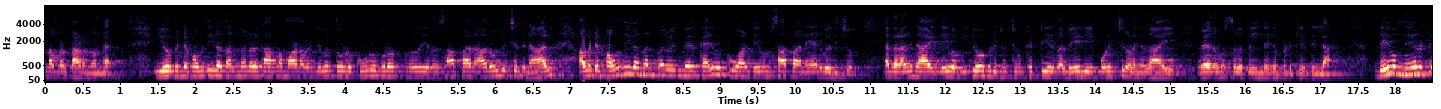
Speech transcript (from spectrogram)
നമ്മൾ കാണുന്നുണ്ട്. ഇയോബിന്റെ ഭൗതിക നന്മകൾ കാരണമാണ് അവൻ ദൈവത്തോട് കൂറു പുലർത്തുന്നത് എന്ന് സാത്താൻ ആരോപിച്ചതിനാൽ അവന്റെ ഭൗതിക നന്മകളിൽ മേൽ കൈവെക്കുവാൻ ദൈവം സാത്താനെ അനുവദിച്ചു. എന്നാൽ അതിനായി ദൈവം യോബിന് ചുറ്റും കെട്ടിയിരുന്ന വേലി പൊളിച്ചു കളഞ്ഞതായി വേദപുസ്തകത്തിൽ രേഖപ്പെടുത്തിയിട്ടില്ല. ദൈവം നേരിട്ട്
